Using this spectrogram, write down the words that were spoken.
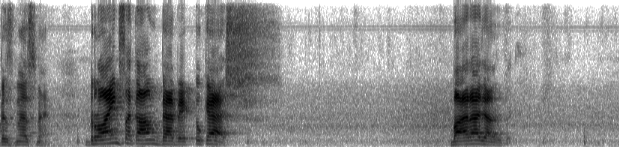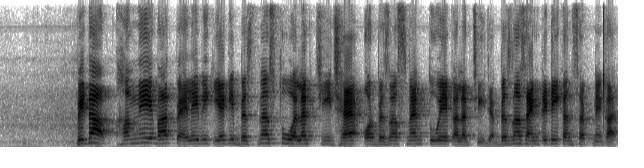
businessman drawings account debit to cash बारह हज़ार रुपए। बेटा, हमने ये बात पहले भी किया कि बिज़नेस तू अलग चीज़ है और बिजनेसमैन तू एक अलग चीज़ है। बिज़नेस एंटिटी कंसेप्ट ने कहा है।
